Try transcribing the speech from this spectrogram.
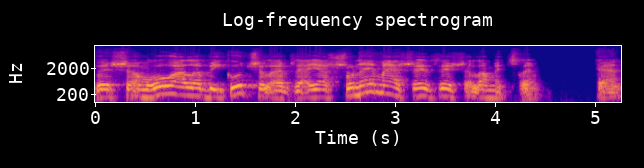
ושמרו על הביגוד שלהם, זה היה שונה מאשר זה של המצרים, כן?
